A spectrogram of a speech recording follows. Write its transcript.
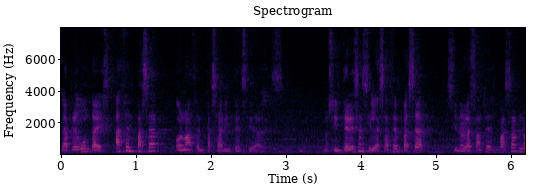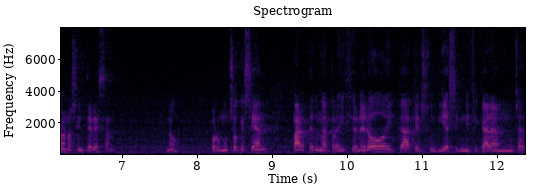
La pregunta es, ¿hacen pasar o no hacen pasar intensidades? Nos interesan si las hacen pasar. Si no las hacen pasar, no nos interesan. ¿no? Por mucho que sean parte de una tradición heroica, que en su día significaran muchas,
